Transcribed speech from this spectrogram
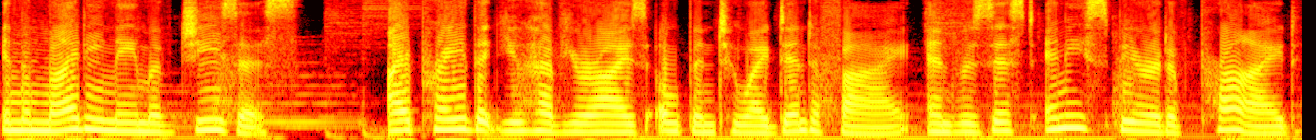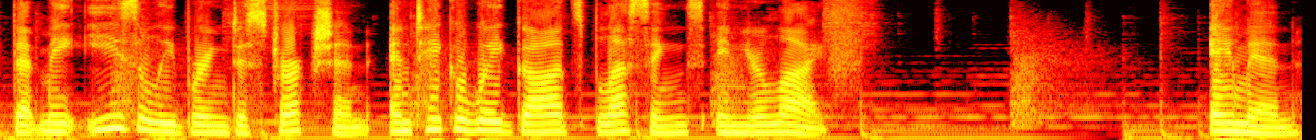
In the mighty name of Jesus, I pray that you have your eyes open to identify and resist any spirit of pride that may easily bring destruction and take away God's blessings in your life. Amen.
